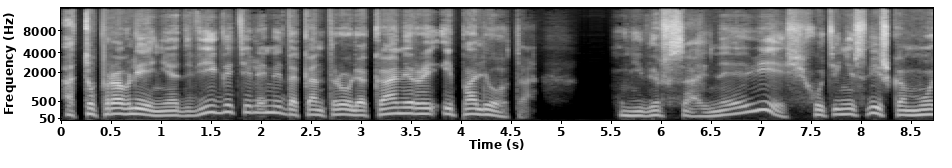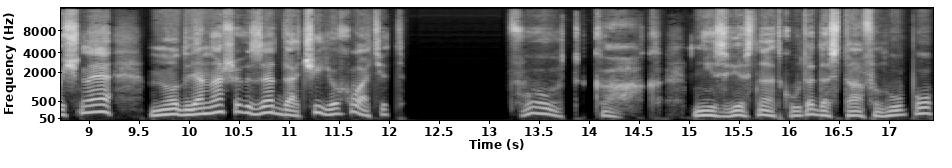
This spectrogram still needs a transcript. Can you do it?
от управления двигателями до контроля камеры и полета. Универсальная вещь, хоть и не слишком мощная, но для наших задач ее хватит. Вот как! Неизвестно откуда, достав лупу,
